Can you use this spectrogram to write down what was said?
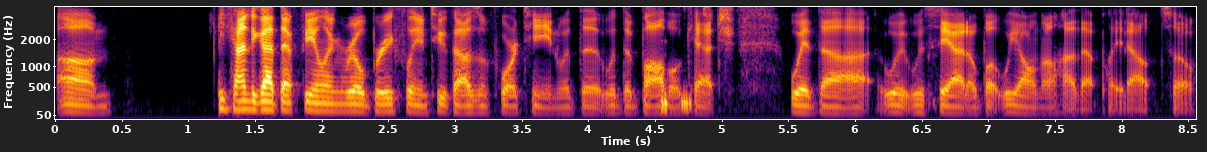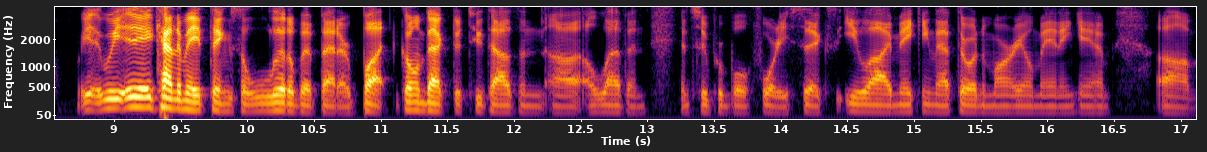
um, he kind of got that feeling real briefly in 2014 with the with the bobble catch with uh with, with Seattle, but we all know how that played out. So we, we it kind of made things a little bit better. But going back to 2011 and Super Bowl 46, Eli making that throw to Mario Manningham. Um,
